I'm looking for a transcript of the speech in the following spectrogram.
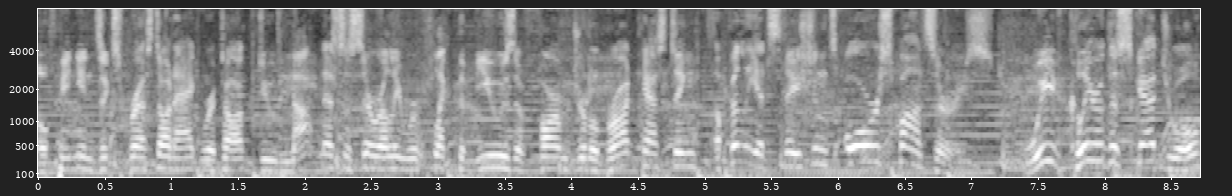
Opinions expressed on AgriTalk do not necessarily reflect the views of Farm Journal Broadcasting, affiliate stations, or sponsors. We've cleared the schedule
